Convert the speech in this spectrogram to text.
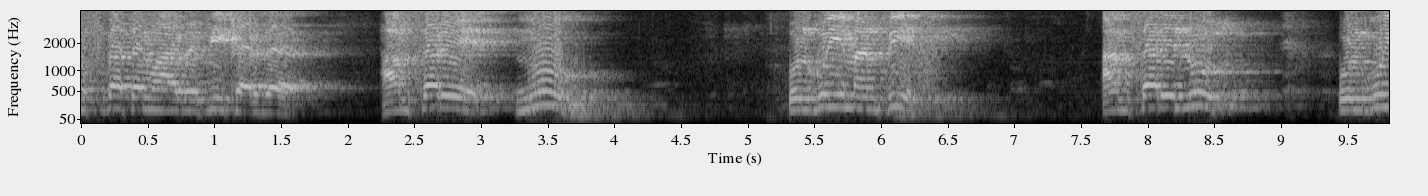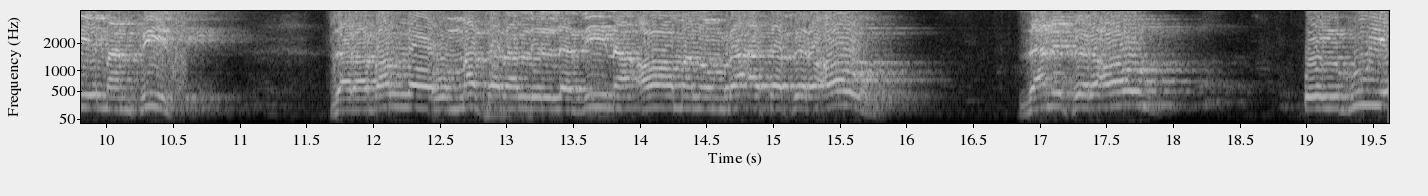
مثبت معرفی کرده. همسر نوح الگوی منفی است. همسر لوط الگوی منفی است. ضرب الله مثلا للذین آمنوا امرأة فرعون. زن فرعون الگوی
